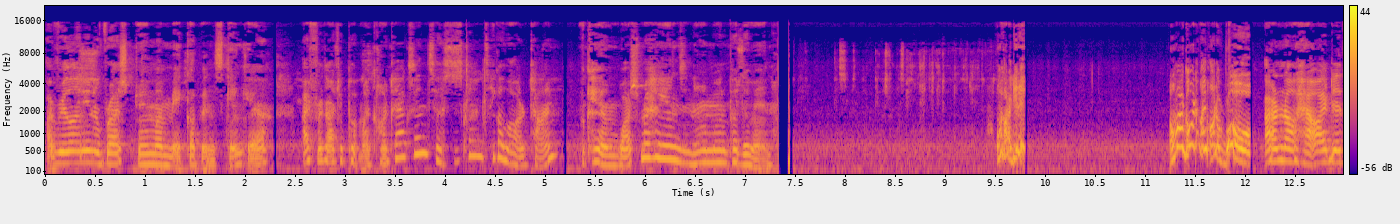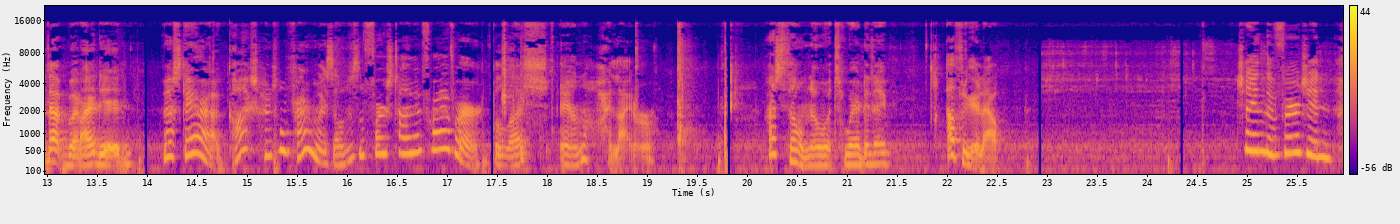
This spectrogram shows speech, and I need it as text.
I really need to brush doing my makeup and skincare. I forgot to put my contacts in, so this is going to take a lot of time. Okay, I'm wash my hands and now I'm going to put them in. Oh, I did it! Oh my god, I'm on a roll! I don't know how I did that, but I did. Mascara. Gosh, I'm so proud of myself. This is the first time in forever. Blush and highlighter. I still don't know what to wear today. I'll figure it out. Jane the Virgin.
